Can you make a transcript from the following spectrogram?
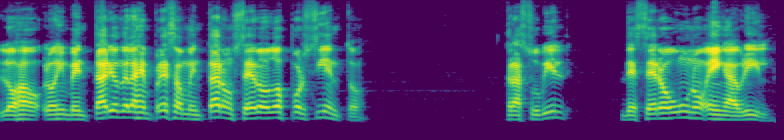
Los, inventarios de las empresas aumentaron 0,2% tras subir de 0,1 en abril.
